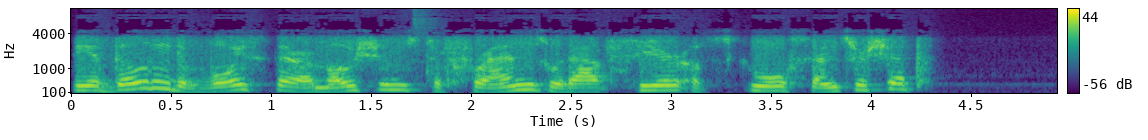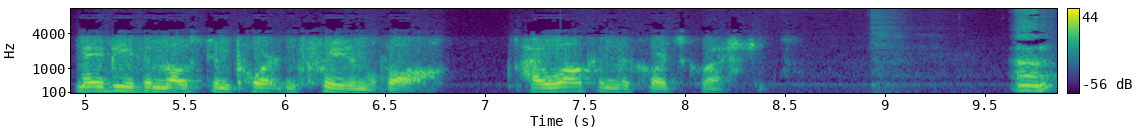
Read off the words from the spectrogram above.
the ability to voice their emotions to friends without fear of school censorship may be the most important freedom of all. I welcome the court's questions. Um,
